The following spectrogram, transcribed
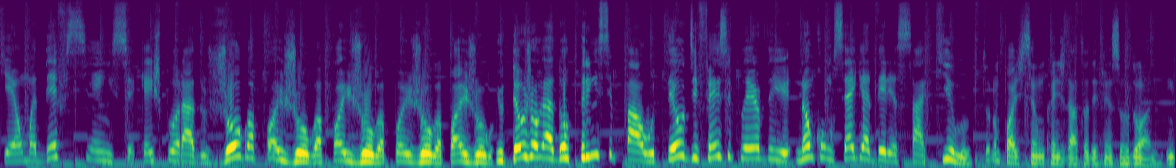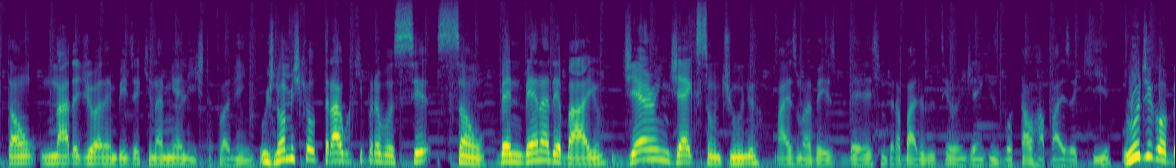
que é uma deficiência, que é explorado jogo após jogo, após jogo, após jogo, após jogo, e o teu jogador principal, o teu Defensive Player of the Year, não consegue adereçar aquilo, tu não pode ser um candidato a defensor do ano. Então, nada de Joel Embiid aqui na minha lista, Flavinho. Os nomes que eu trago aqui para você são Ben Ben Adebayo, Jaren Jackson Jr., mais uma vez, belíssimo trabalho do Taylor Jenkins botar o rapaz aqui, Rudy Gobert,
